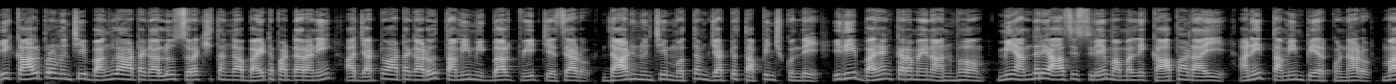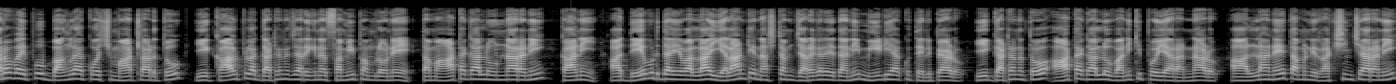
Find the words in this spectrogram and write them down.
ఈ కాల్పుల నుంచి బంగ్లా ఆటగాళ్ళు సురక్షితంగా బయటపడ్డారని ఆ జట్టు ఆటగాడు తమీమ్ ఇక్బాల్ ట్వీట్ చేశాడు. దాడి నుంచి మొత్తం జట్టు తప్పించుకుంది. ఇది భయంకరమైన అనుభవం. మీ అందరి ఆశీస్సులే మమ్మల్ని కాపాడాయి అని తమీం పేర్కొన్నాడు. మరోవైపు బంగ్లా కోచ్ మాట్లాడుతూ ఈ కాల్పుల ఘటన జరిగిన సమీపంలోనే తమ ఆటగాళ్ళు ఉన్నారని కానీ ఆ దేవుడి దయ వల్ల ఎలాంటి నష్టం జరగలేదని మీడియాకు తెలిపాడు. ఈ ఘటనతో ఆటగాళ్ళు వణికిపోయారన్నాడు. ఆ అల్లానే తమని రక్షించారని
